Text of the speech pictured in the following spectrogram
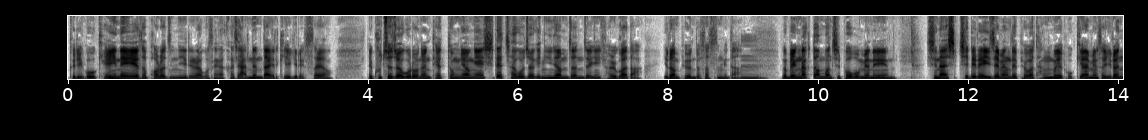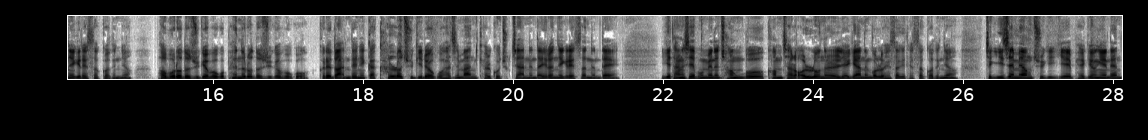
그리고 개인에 의해서 벌어진 일이라고 생각하지 않는다 이렇게 얘기를 했어요. 네, 구체적으로는 대통령의 시대착오적인 이념 전쟁의 결과다 이런 표현도 썼습니다. 음. 그 맥락도 한번 짚어보면은 지난 17일에 이재명 대표가 당무에 복귀하면서 이런 얘기를 했었거든요. 법으로도 죽여보고 펜으로도 죽여보고 그래도 안 되니까 칼로 죽이려고 하지만 결코 죽지 않는다 이런 얘기를 했었는데 이게 당시에 보면은 정부, 검찰, 언론을 얘기하는 걸로 해석이 됐었거든요. 즉 이재명 죽이기의 배경에는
